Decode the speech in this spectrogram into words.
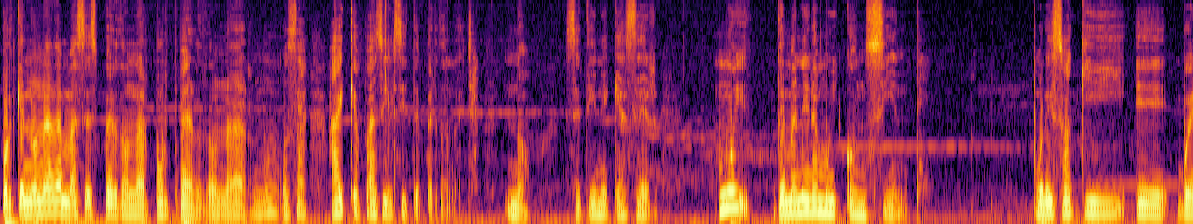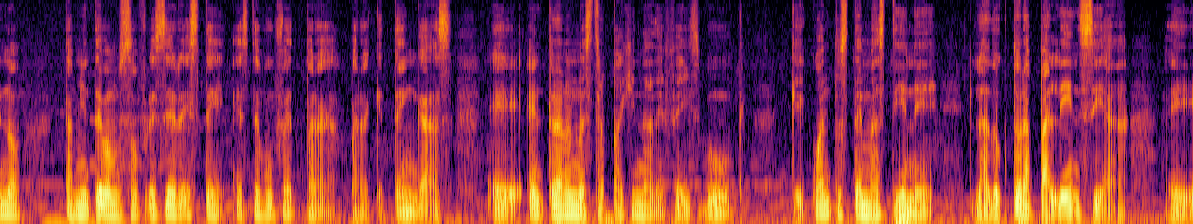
porque no nada más es perdonar por perdonar, ¿no? O sea, ay, qué fácil si te perdona ya. No, se tiene que hacer muy, de manera muy consciente. Por eso aquí, eh, bueno, también te vamos a ofrecer este, este buffet para, para que tengas, eh, entrar a nuestra página de Facebook, que cuántos temas tiene la doctora Palencia, eh,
